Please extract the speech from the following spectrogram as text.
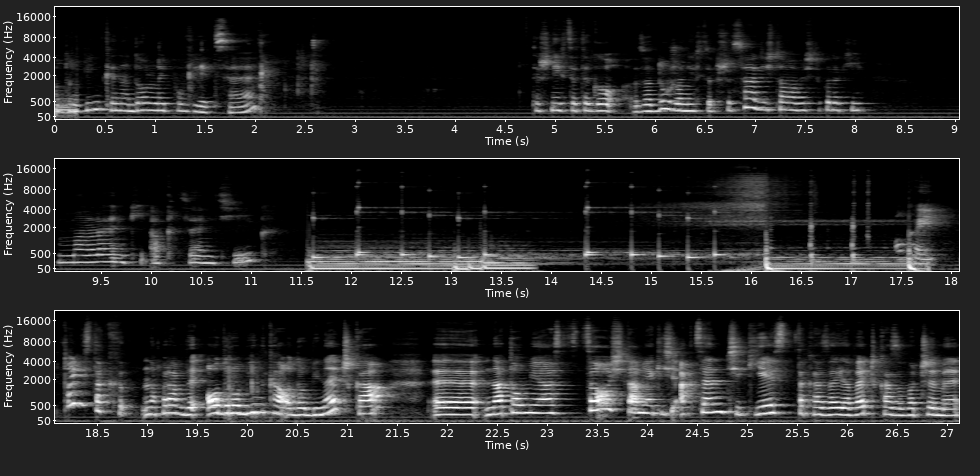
Odrobinkę na dolnej powiece. Też nie chcę tego za dużo, nie chcę przesadzić, to ma być tylko taki maleńki akcencik. Ok, to jest tak naprawdę odrobinka, odrobineczka, e, natomiast coś tam, jakiś akcencik jest, taka zajaweczka, zobaczymy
